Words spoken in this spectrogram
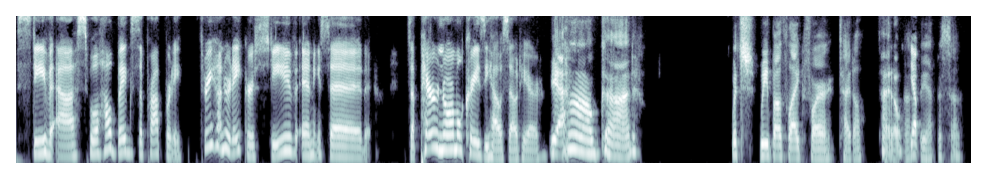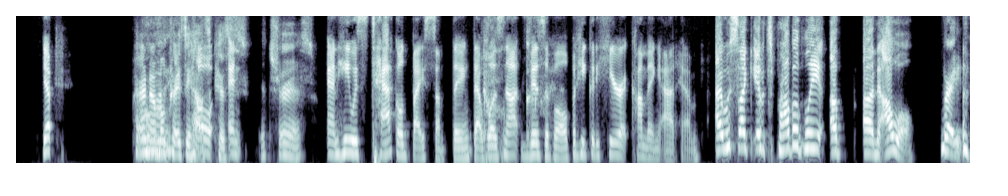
Steve asked, "Well, how big's the property? Three hundred acres, Steve." And he said, "It's a paranormal crazy house out here." Yeah. Oh God, Which we both like for title title. of Yep. the episode. Yep. Paranormal oh, my. Crazy House Oh, because and- it sure is. And he was tackled by something that was oh, not visible, but he could hear it coming at him. I was like, it's probably a an owl. Right.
